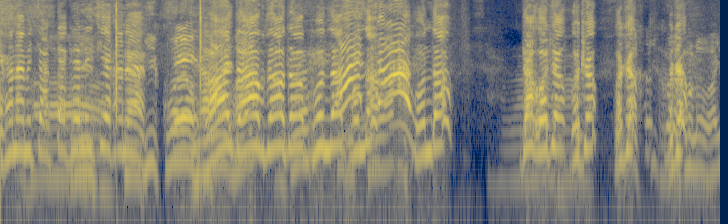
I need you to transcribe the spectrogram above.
এখানে আমি চারটা খেলেছি এখানে। ভাই দাও দাও দাও ফোন দাও ফোন দাও ফোন দাও। যাও গোছাও গোছাও হলো ভাই?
